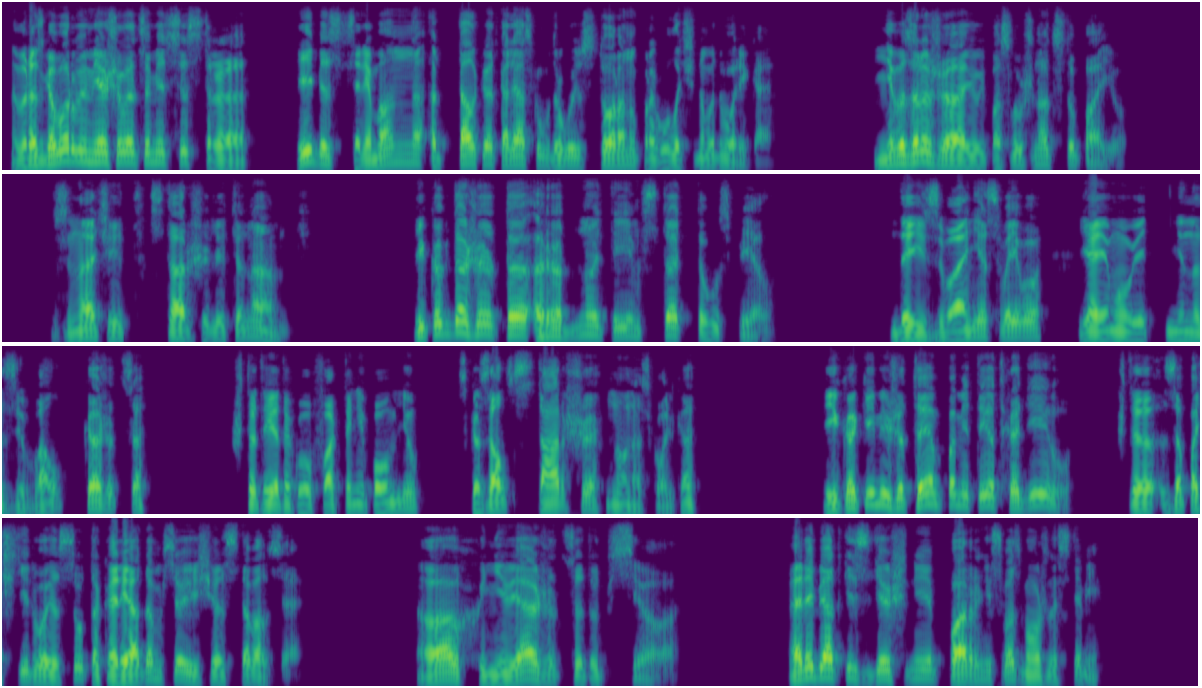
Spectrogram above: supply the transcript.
В разговор вмешивается медсестра и бесцеремонно отталкивает коляску в другую сторону прогулочного дворика. Не возражаю и послушно отступаю. Значит, старший лейтенант. И когда же это родной ты им стать-то успел? Да и звания своего я ему ведь не называл, кажется. Что-то я такого факта не помню. Сказал старше, но насколько? И какими же темпами ты отходил? что за почти двое суток рядом все еще оставался. Ох, не вяжется тут все. А ребятки здешние парни с возможностями.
